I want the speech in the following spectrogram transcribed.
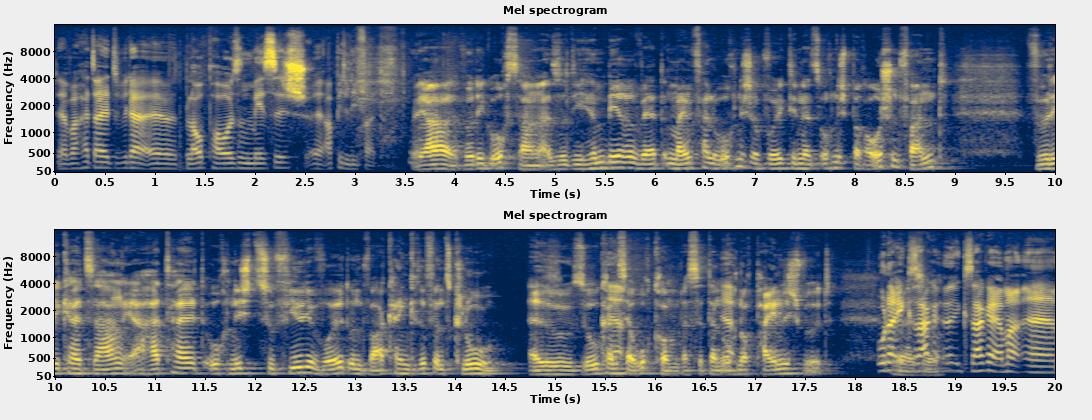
der war, hat halt wieder äh, Blaupausenmäßig äh, abgeliefert. Ja, würde ich auch sagen. Also die Himbeere wäre in meinem Fall auch nicht, obwohl ich den jetzt auch nicht berauschend fand, würde ich halt sagen, er hat halt auch nicht zu viel gewollt und war kein Griff ins Klo. Also so kann es ja. Ja. auch kommen, dass es dann Ja. auch noch peinlich wird. Oder ich Oder sage, so. ich sage ja immer, äh,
